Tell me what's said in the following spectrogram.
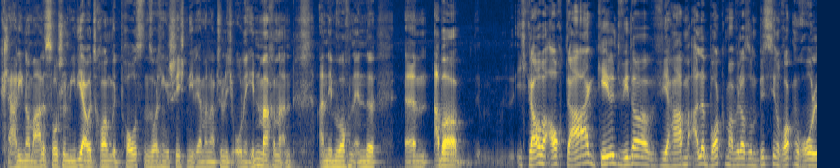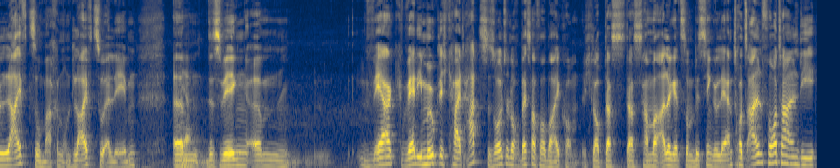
klar, die normale Social Media Betreuung mit Posts und solchen Geschichten, die werden wir natürlich ohnehin machen an, an dem Wochenende. Ähm, aber ich glaube, auch da gilt wieder, wir haben alle Bock, mal wieder so ein bisschen Rock'n'Roll live zu machen und live zu erleben. Ähm, ja. Deswegen ähm, wer, wer die Möglichkeit hat, sollte doch besser vorbeikommen. Ich glaube, das, das haben wir alle jetzt so ein bisschen gelernt. Trotz allen Vorteilen, die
